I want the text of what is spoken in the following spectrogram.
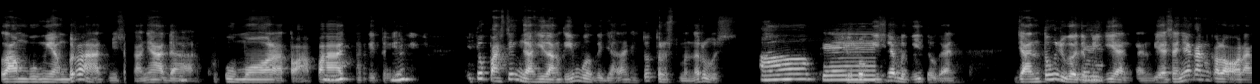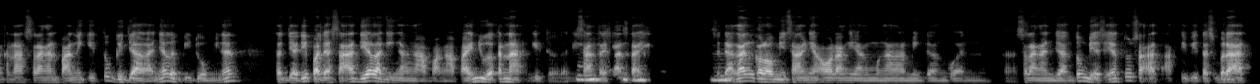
lambung yang berat, misalnya ada tumor atau apa hmm. gitu ya, hmm. itu pasti nggak hilang timbul gejalanya, itu terus menerus. Oke. Okay. Logisnya begitu kan. Jantung juga demikian kan. Biasanya kan kalau orang kena serangan panik itu gejalanya lebih dominan terjadi pada saat dia lagi nggak ngapa-ngapain juga kena gitu, lagi hmm. santai-santai. Hmm. Sedangkan kalau misalnya orang yang mengalami gangguan eh, serangan jantung biasanya tuh saat aktivitas berat.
